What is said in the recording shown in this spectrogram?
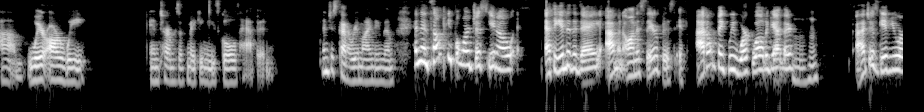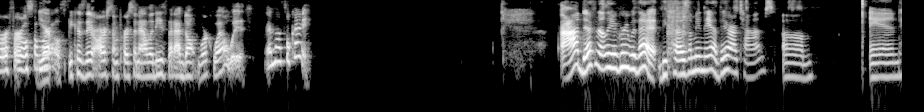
Um, where are we in terms of making these goals happen? And just kind of reminding them. And then some people are just, you know, at the end of the day, I'm an honest therapist. If I don't think we work well together, mm-hmm. I just give you a referral somewhere yep. else because there are some personalities that I don't work well with, and that's okay. I definitely agree with that because I mean, yeah, there are times. Um, and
